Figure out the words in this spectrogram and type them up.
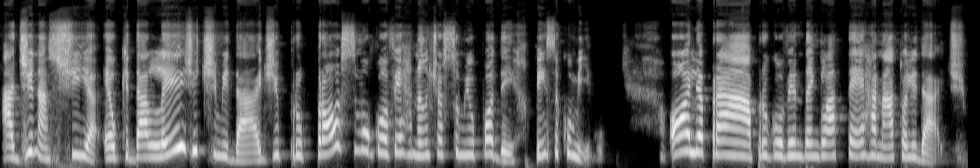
A dinastia é o que dá legitimidade para o próximo governante assumir o poder. Pensa comigo. Olha para o governo da Inglaterra na atualidade.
